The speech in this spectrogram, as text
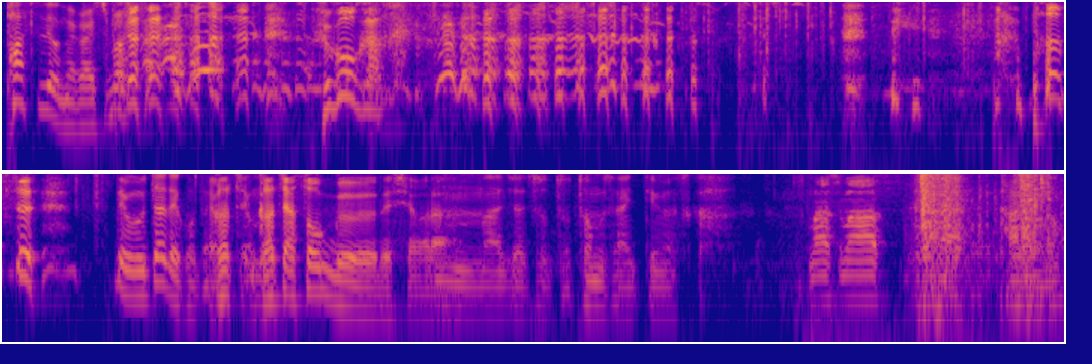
パスでお願いします。不合格。パスでも歌で答えガチャガチャソングでしたから、うんまあじゃあちょっとトムさん行ってみますか。回します。彼の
